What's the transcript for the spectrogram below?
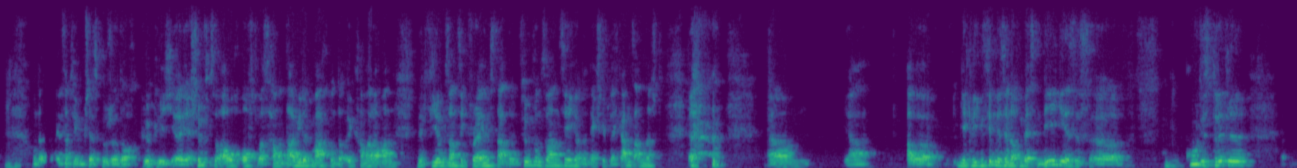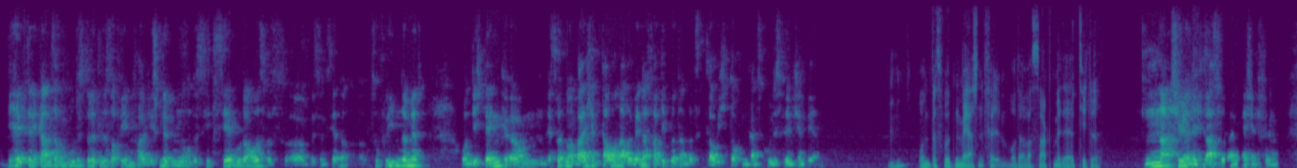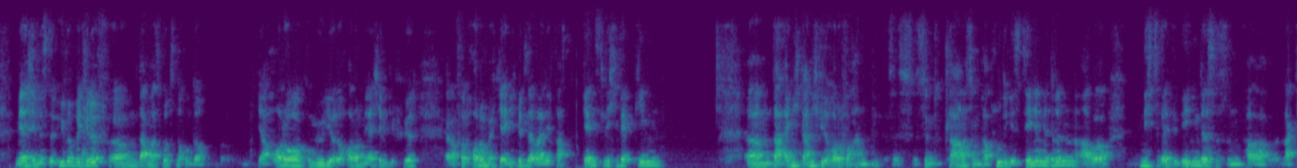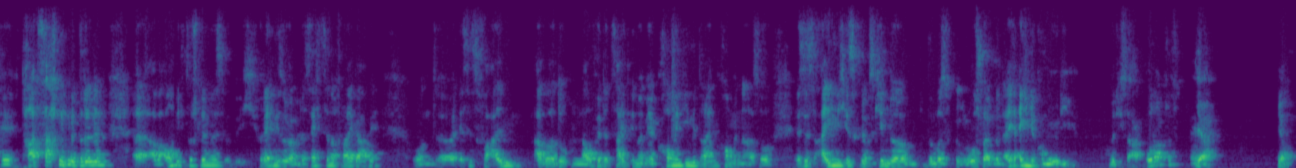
Mhm. Und da ist jetzt natürlich im Cesco doch glücklich. Äh, er schimpft so auch oft, was haben wir da wieder gemacht und der Kameramann mit 24 Frames, der andere 25 und der nächste vielleicht ganz anders. ähm, ja, aber wir kriegen es hin, wir sind auf dem besten Wege. Es ist äh, ein gutes Drittel die Hälfte nicht ganz, aber ein gutes Drittel ist auf jeden Fall geschnitten und es sieht sehr gut aus. Das, äh, wir sind sehr zufrieden damit. Und ich denke, ähm, es wird nur ein Weilchen dauern, aber wenn er fertig wird, dann wird es, glaube ich, doch ein ganz cooles Filmchen werden. Mhm. Und das wird ein Märchenfilm, oder was sagt mir der Titel? Natürlich, das wird ein Märchenfilm. Märchen ist der Überbegriff. Ähm, damals wurde es noch unter ja, Horror-Komödie oder Horrormärchen geführt. Äh, von Horror möchte ich eigentlich mittlerweile fast gänzlich weggehen, ähm, da eigentlich gar nicht viel Horror vorhanden ist. Es, es sind klar, so ein paar blutige Szenen mit drin, aber nichts Weltbewegendes. Es sind ein paar nackte Tatsachen mit drinnen, äh, aber auch nicht so Schlimmes. Ich rechne sogar mit der 16er Freigabe. Und äh, es ist vor allem aber durch den Laufe der Zeit immer mehr Comedy mit reinkommen. Also es ist eigentlich ist Grimms Kinder, wenn man es groß schreiben will, eigentlich eine Komödie, würde ich sagen, oder Chris? Ja. Ja.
